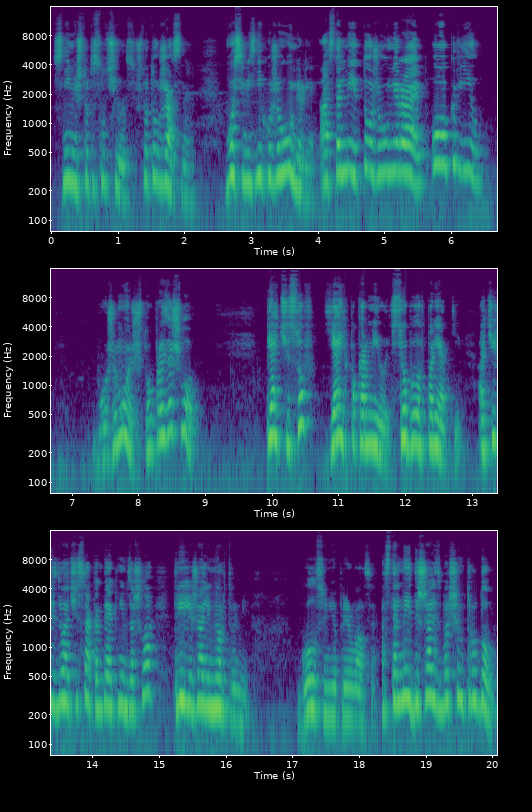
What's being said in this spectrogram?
«С ними что-то случилось, что-то ужасное. Восемь из них уже умерли, а остальные тоже умирают. О, Квилл!» «Боже мой, что произошло?» «Пять часов я их покормила, все было в порядке, а через два часа, когда я к ним зашла, три лежали мертвыми. Голос у нее прервался. Остальные дышали с большим трудом,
